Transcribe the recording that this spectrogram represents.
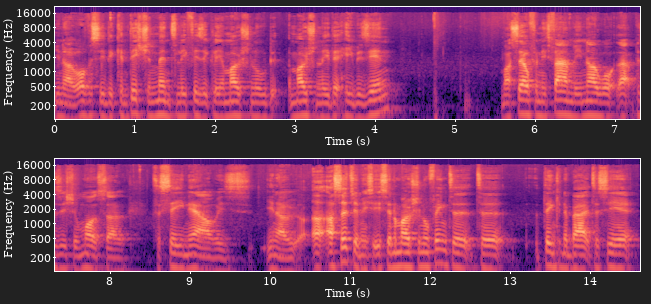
you know obviously the condition mentally physically emotional emotionally that he was in myself and his family know what that position was. So to see now is, you know, I, I said to him, it's, it's an emotional thing to, to thinking about it, to see it.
